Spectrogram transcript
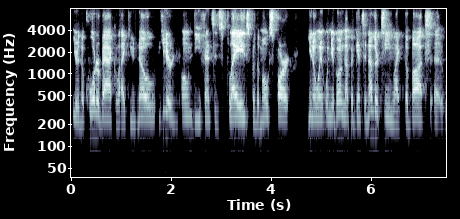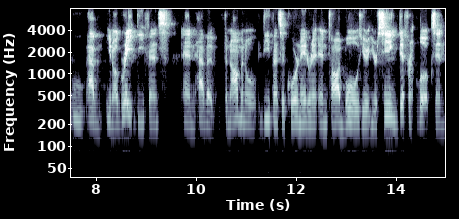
You're the quarterback, like you know your own defense's plays for the most part. You know, when, when you're going up against another team like the Bucs, uh, who have you know a great defense and have a phenomenal defensive coordinator in, in Todd Bowles, you're you're seeing different looks and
